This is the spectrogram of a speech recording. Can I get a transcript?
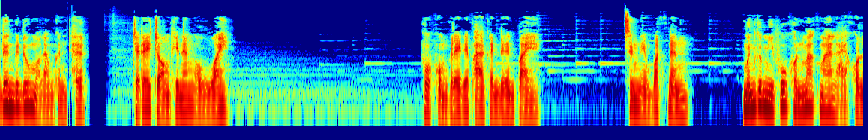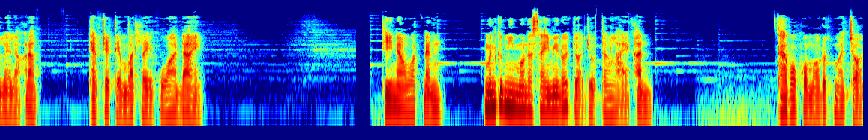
เดินไปดูหมอลำกันเถอะ จะได้จองที่นั่งเอาไว้ พวกผมก็เลยได้พากันเดินไป ซึ่งในวัดนั้น มันก็มีผู้คนมากมายหลายคนเลยแหละครับ แทบจะเต็มวัดเลยก็ว่าได้ ที่หน้าวัดนั้น มันก็มีมอเตอร์ไซค์มีรถจอดอยู่ตั้งหลายคัน ถ้าพวกผมเอารถมาจอด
